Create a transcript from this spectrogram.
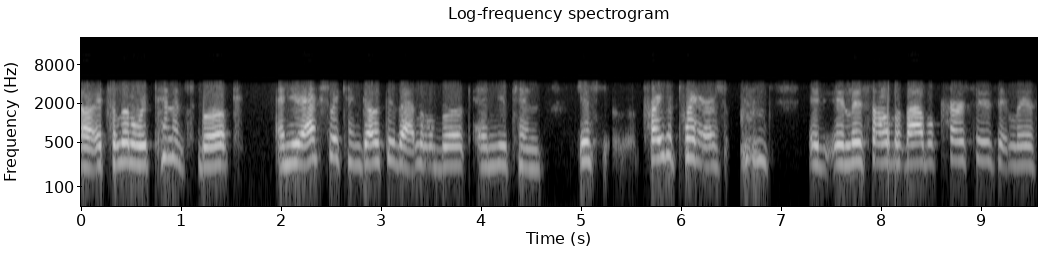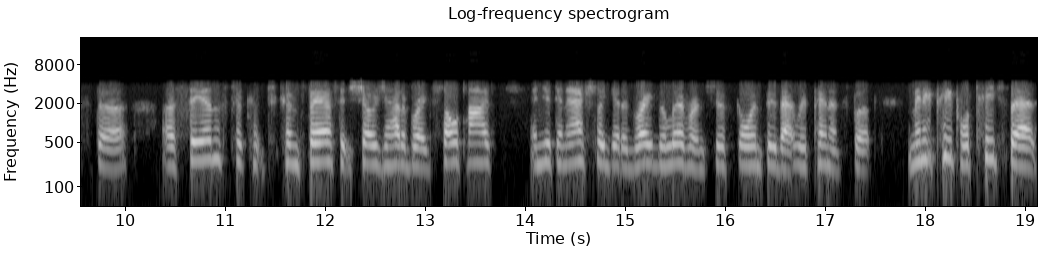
Uh, it's a little repentance book, and you actually can go through that little book and you can just pray the prayers. it, it lists all the Bible curses. It lists uh, uh, sins to, to confess. It shows you how to break soul ties, and you can actually get a great deliverance just going through that repentance book. Many people teach that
